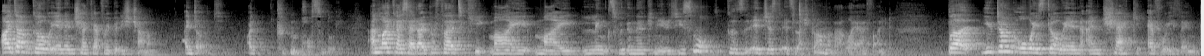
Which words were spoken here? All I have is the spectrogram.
I don't go in and check everybody's channel. I don't. I couldn't possibly. And like I said, I prefer to keep my my links within the community small because it just it's less drama that way. I find. But you don't always go in and check everything.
